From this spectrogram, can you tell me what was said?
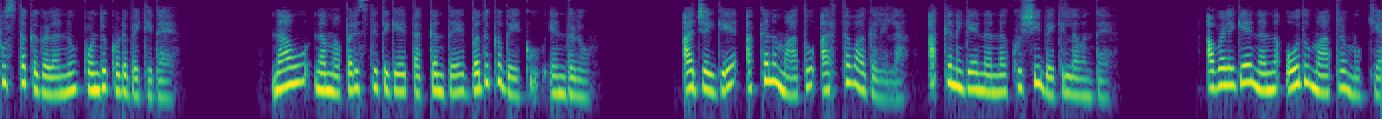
ಪುಸ್ತಕಗಳನ್ನು ಕೊಂಡುಕೊಡಬೇಕಿದೆ. ನಾವು ನಮ್ಮ ಪರಿಸ್ಥಿತಿಗೆ ತಕ್ಕಂತೆ ಬದುಕಬೇಕು, ಎಂದಳು. ಅಜಯ್ಗೆ ಅಕ್ಕನ ಮಾತು ಅರ್ಥವಾಗಲಿಲ್ಲ, ಅಕ್ಕನಿಗೆ ನನ್ನ ಖುಷಿ ಬೇಕಿಲ್ಲವಂತೆ. ಅವಳಿಗೆ ನನ್ನ ಓದು ಮಾತ್ರ ಮುಖ್ಯ,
